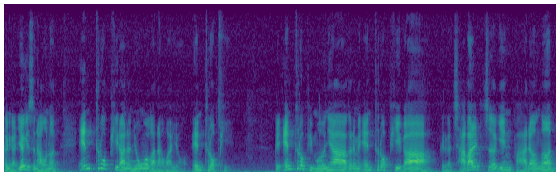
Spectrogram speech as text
그러니까 여기서 나오는 엔트로피라는 용어가 나와요. 엔트로피. 그 엔트로피 뭐냐? 그러면 엔트로피가 그러니까 자발적인 반응은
